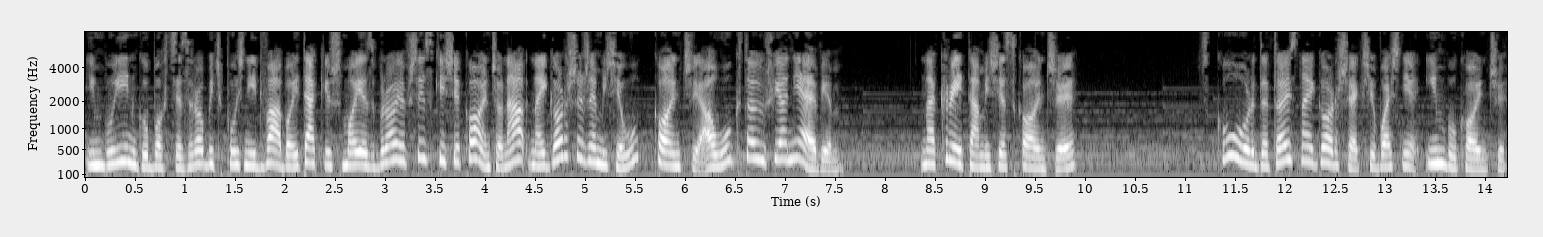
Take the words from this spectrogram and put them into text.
imbuingu, bo chcę zrobić później dwa, bo i tak już moje zbroje wszystkie się kończą. Na, najgorsze, że mi się łuk kończy, a łuk to już ja nie wiem. Nakryta mi się skończy. Kurde, to jest najgorsze, jak się właśnie imbu kończy.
